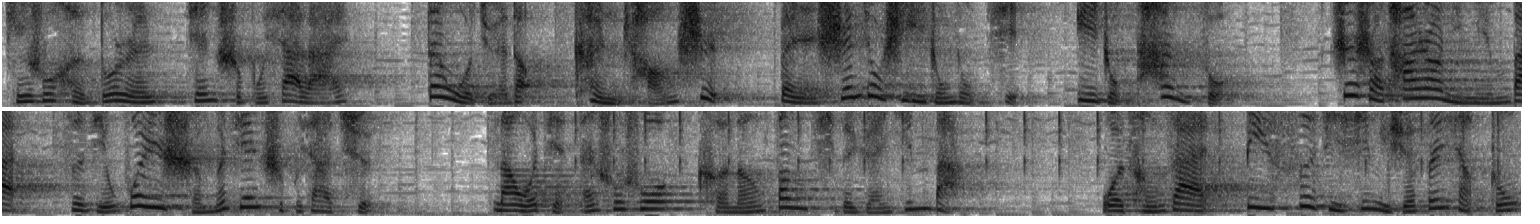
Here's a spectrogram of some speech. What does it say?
听说很多人坚持不下来。但我觉得肯尝试本身就是一种勇气，一种探索，至少它让你明白自己为什么坚持不下去。那我简单说说可能放弃的原因吧。我曾在第四季心理学分享中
